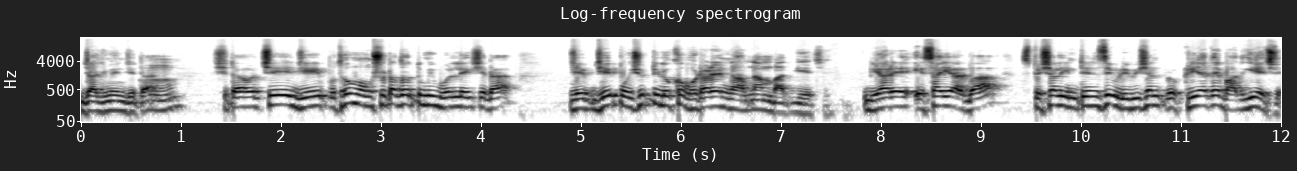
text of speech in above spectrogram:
জাজমেন্ট যেটা সেটা হচ্ছে যে প্রথম অংশটা তো তুমি বললেই সেটা যে যে পঁয়ষট্টি লক্ষ ভোটারের নাম নাম বাদ গিয়েছে। বিহারে এসআইআর বা স্পেশাল ইন্টেন্সিভ রিভিশন প্রক্রিয়াতে বাদ গিয়েছে।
